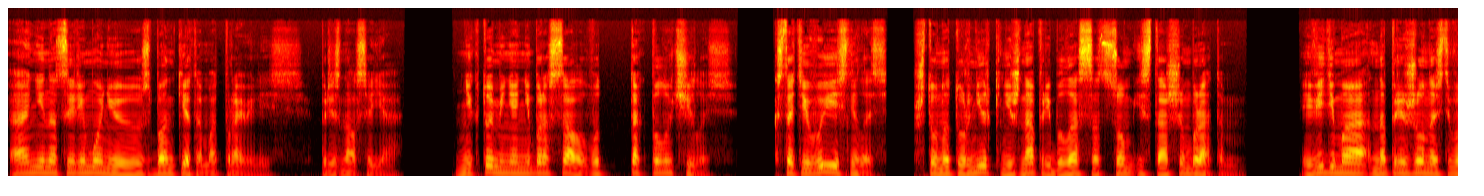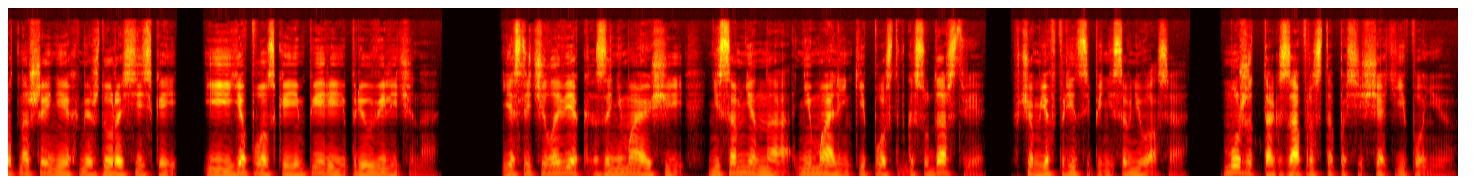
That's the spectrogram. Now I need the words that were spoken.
«Они на церемонию с банкетом отправились», — признался я. «Никто меня не бросал, вот так получилось. Кстати, выяснилось, что на турнир княжна прибыла с отцом и старшим братом. Видимо, напряженность в отношениях между Российской и Японской империей преувеличена. Если человек, занимающий, несомненно, немаленький пост в государстве, в чем я в принципе не сомневался, может так запросто посещать Японию.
